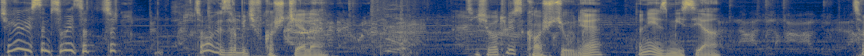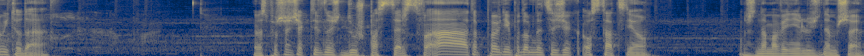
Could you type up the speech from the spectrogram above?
Ciekawy jestem w sumie, co, co, co mogę zrobić w kościele. W sensie, bo tu jest kościół, nie? To nie jest misja. Co mi to da? Rozpocząć aktywność duszpasterstwa. A, to pewnie podobne coś jak ostatnio. Że namawianie ludzi na mszę.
